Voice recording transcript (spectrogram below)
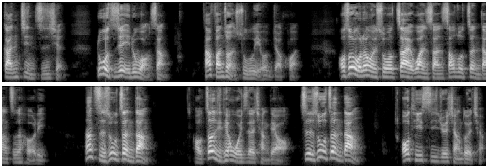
干净之前。如果直接一路往上，它反转速度也会比较快哦，所以我认为说在万三稍作震荡之合理。那指数震荡，哦，这几天我一直在强调，指数震荡，OTC 就相对强。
